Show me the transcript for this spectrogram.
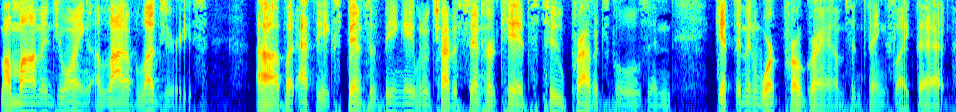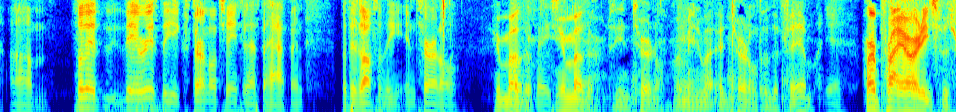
my mom enjoying a lot of luxuries, uh, but at the expense of being able to try to send her kids to private schools and get them in work programs and things like that. Um, so that there is the external change that has to happen, but there's also the internal Your mother, motivation. your mother, the internal. I mean, internal to the family. Yeah. Her priorities was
